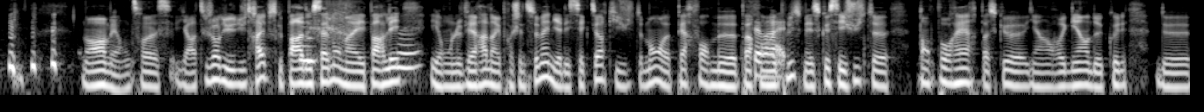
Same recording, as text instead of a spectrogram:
Non, mais il y aura toujours du, travail parce que paradoxalement, on en avait parlé et on le verra dans les prochaines semaines. Il y a des secteurs qui justement euh, performent, performent plus, mais est-ce que c'est juste euh, temporaire parce qu'il y a un regain de, de,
